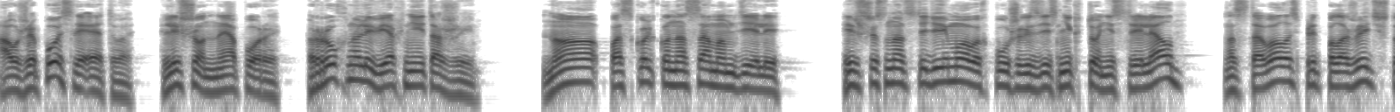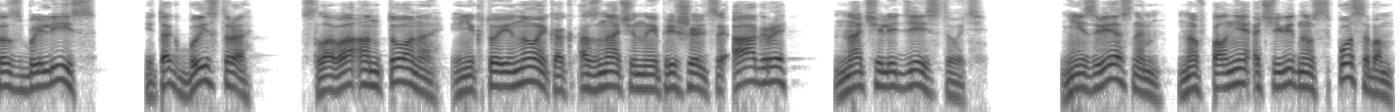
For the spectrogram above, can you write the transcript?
А уже после этого, лишенные опоры, рухнули верхние этажи. Но поскольку на самом деле из 16-дюймовых пушек здесь никто не стрелял, оставалось предположить, что сбылись, и так быстро, слова Антона и никто иной, как означенные пришельцы Агры, начали действовать. Неизвестным, но вполне очевидным способом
